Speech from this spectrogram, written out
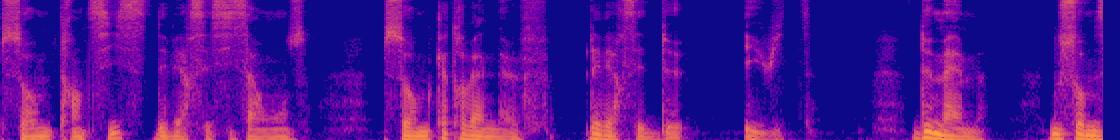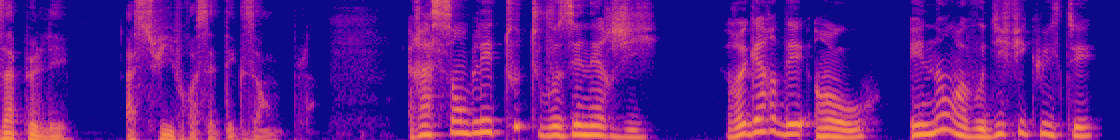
Psaume 36, des versets 6 à 11, Psaume 89, les versets 2 et 8. De même, nous sommes appelés à suivre cet exemple. Rassemblez toutes vos énergies, regardez en haut et non à vos difficultés,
